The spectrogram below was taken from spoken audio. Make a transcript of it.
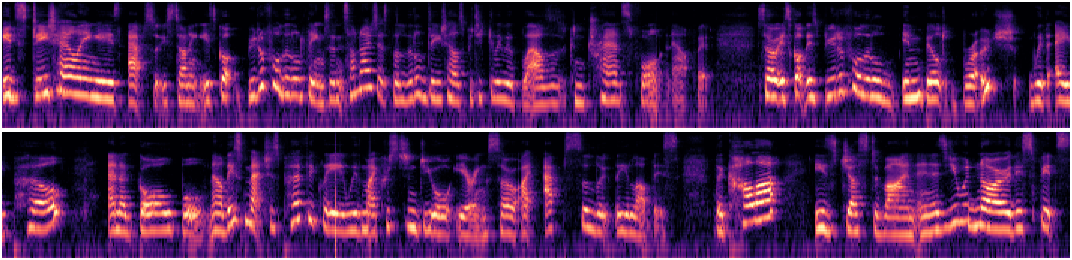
Its detailing is absolutely stunning. It's got beautiful little things, and sometimes it's the little details, particularly with blouses, that can transform an outfit. So it's got this beautiful little inbuilt brooch with a pearl and a gold ball. Now this matches perfectly with my Christian Dior earrings, so I absolutely love this. The color is just divine and as you would know this fits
